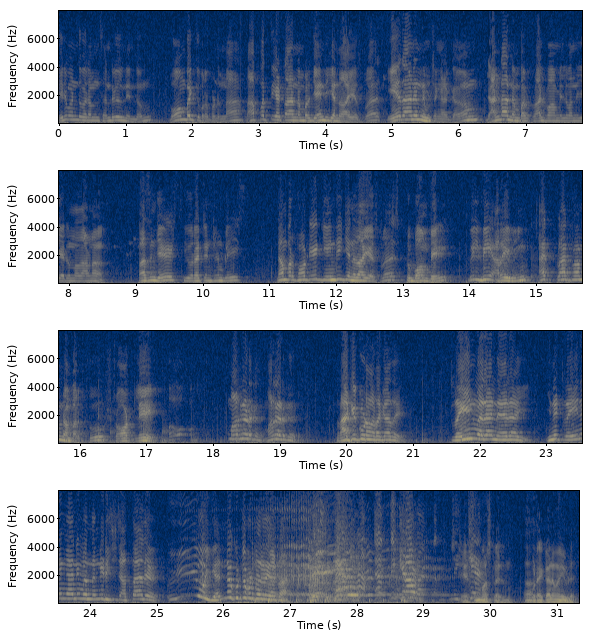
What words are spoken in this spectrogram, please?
തിരുവനന്തപുരം സെൻട്രലിൽ നിന്നും ബോംബെക്ക് പുറപ്പെടുന്ന നാൽപ്പത്തിയെട്ടാം number Jayanti Janata express ഏതാനും നിമിഷങ്ങൾക്കും രണ്ടാം number പ്ലാറ്റ്ഫോമിൽ വന്നു ചേരുന്നതാണ്. Passengers your attention please number 48 Jayanti Janata Express to Bombay will be arriving at platform number 2 shortly. മറി നടക്ക് മറി നടക്ക് ട്രാക്കിൽ കൂടെ നടക്കാതെ. ട്രെയിൻ വരാൻ നേരായി. ഇനി ട്രെയിൻ എങ്ങാനും വന്നങ്ങിടിച്ച് ചത്താൽ അയ്യോ എന്നെ കുറ്റപ്പെടുത്തരുത് കേട്ടാ സ്റ്റേഷൻ മാസ്റ്റർ ആയിരുന്നു കുറെ കാലമായി ഇവിടെ.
